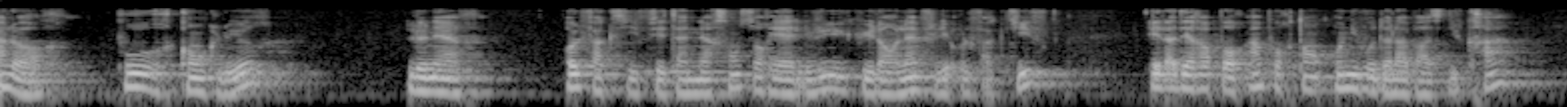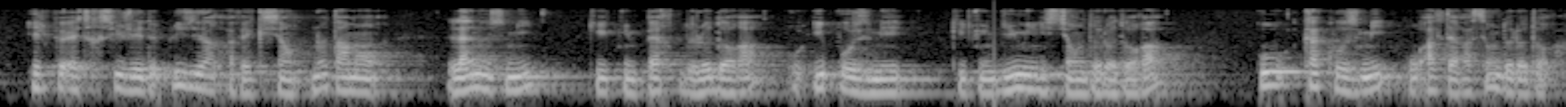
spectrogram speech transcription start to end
Alors, pour conclure, le nerf olfactif est un nerf sensoriel véhiculant l'influx olfactif. Il a des rapports importants au niveau de la base du crâne. Il peut être sujet de plusieurs affections, notamment l'anosmie, qui est une perte de l'odorat, ou hyposmie, qui est une diminution de l'odorat, ou cacosmie, ou altération de l'odorat.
